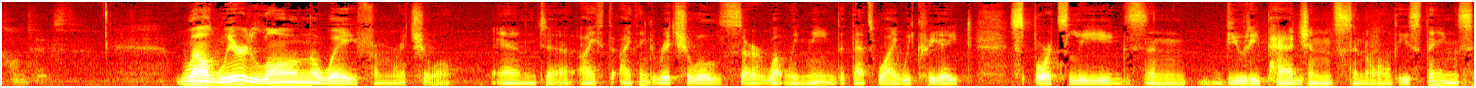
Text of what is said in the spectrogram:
context? Well, we're long away from ritual. And uh, I, th- I think rituals are what we need. That that's why we create sports leagues and beauty pageants and all these things,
